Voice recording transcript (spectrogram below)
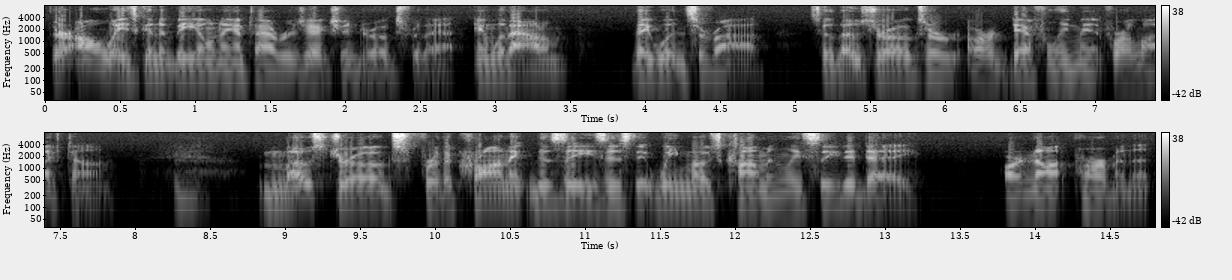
They're always going to be on anti rejection drugs for that. And without them, they wouldn't survive. So those drugs are, are definitely meant for a lifetime. Mm. Most drugs for the chronic diseases that we most commonly see today are not permanent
